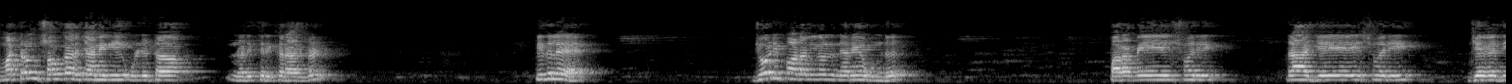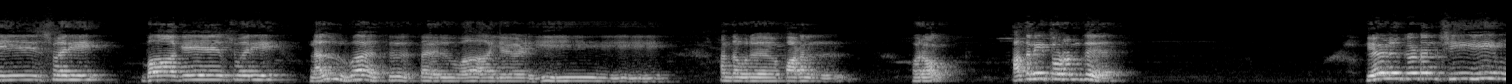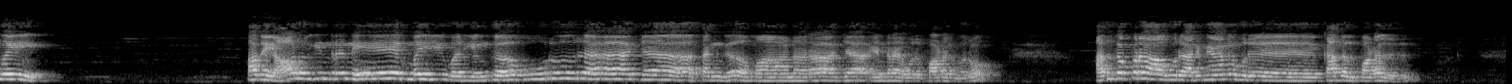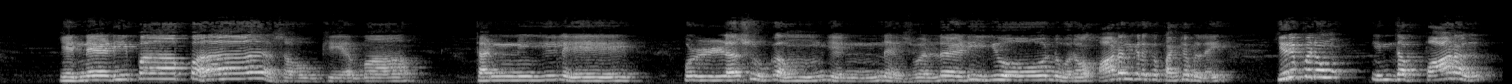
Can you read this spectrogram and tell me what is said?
மற்றும் சவுகார் ஜானகி உள்ளிட்டோர் நடித்திருக்கிறார்கள். இதில் ஜோடி பாடல்கள் நிறைய உண்டு. பரமேஸ்வரி ராஜேஸ்வரி ஜெகதீஸ்வரி பாகேஸ்வரி நல்வாழ்த்து தருவாயடி. அந்த ஒரு பாடல் வரும். அதனைத் தொடர்ந்து ஏழு கடல் சீமை அதை ஆளுகின்ற நேர்மை இவர் எங்க ஊரு ராஜா தங்கமான ராஜா என்ற ஒரு பாடல் வரும். அதுக்கப்புறம் ஒரு அருமையான ஒரு காதல் பாடல் என்னடி பாப்பா சௌக்கியமா? தண்ணியிலே உள்ள சுகம் என்ன சொல்லடியோன்னு வரும். பாடல்களுக்கு பஞ்சமில்லை. இருப்பினும் இந்த பாடல்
